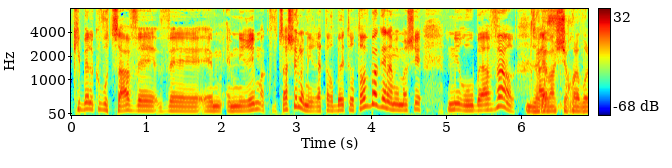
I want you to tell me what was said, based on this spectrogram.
קיבל קבוצה, ו- והם הם נראים, הקבוצה שלו נראית הרבה יותר טוב בהגנה ממה שנראו בעבר. זה אז- גם משהו שיכול לבוא,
